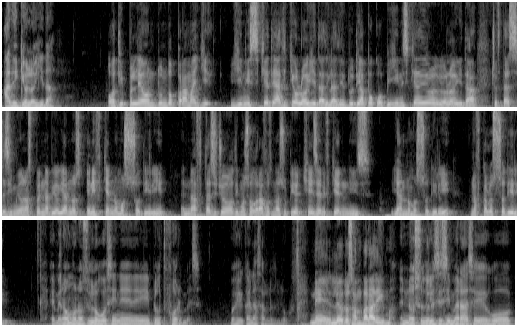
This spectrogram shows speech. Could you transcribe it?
Αδικαιολόγητα. Ότι πλέον τούτο το πράγμα γι- γεννήσκεται αδικαιολόγητα. Δηλαδή, τούτη η αποκοπή γεννήσκεται αδικαιολόγητα. Και φτάσει σε σημείο να σου πει να πει ο Γιάννος, δεν ευκαινεί όμω σωτήρι, ε, να φτάσει και ο δημοσιογράφος να σου πει: Οκ, δεν ευκαινεί Γιάννο όμω σωτήρι, να βγάλω σωτήρι. Εμένα ο μόνος λόγος είναι οι πλατφόρμες. Όχι κανένας άλλος λόγος. Ναι, λέω το σαν παράδειγμα. Ενώ στο τέλος της ημέρας εγώ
